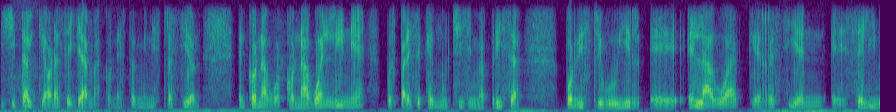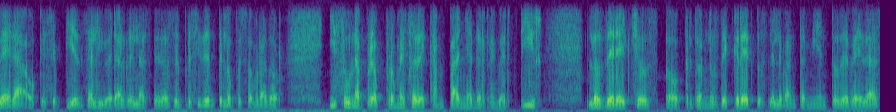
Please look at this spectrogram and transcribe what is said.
digital que ahora se llama con esta administración en Conagua con agua en línea pues parece que hay muchísima prisa por distribuir eh, el agua que recién eh, se libera o que se piensa liberar de las vedas. El presidente López Obrador hizo una promesa de campaña de revertir los derechos, o, perdón, los decretos de levantamiento de vedas,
